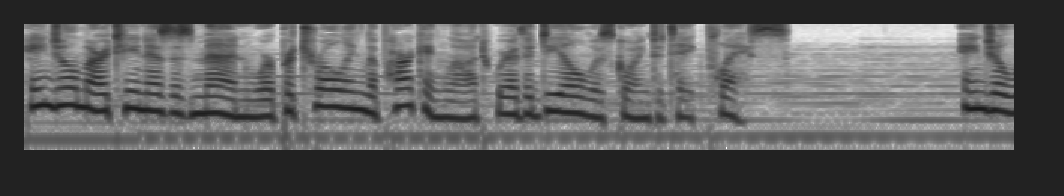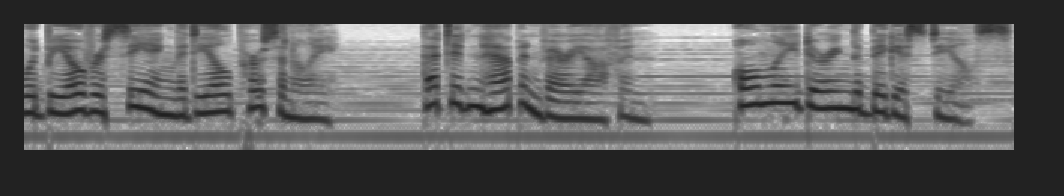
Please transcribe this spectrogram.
Angel Martinez's men were patrolling the parking lot where the deal was going to take place. Angel would be overseeing the deal personally. That didn't happen very often, only during the biggest deals,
